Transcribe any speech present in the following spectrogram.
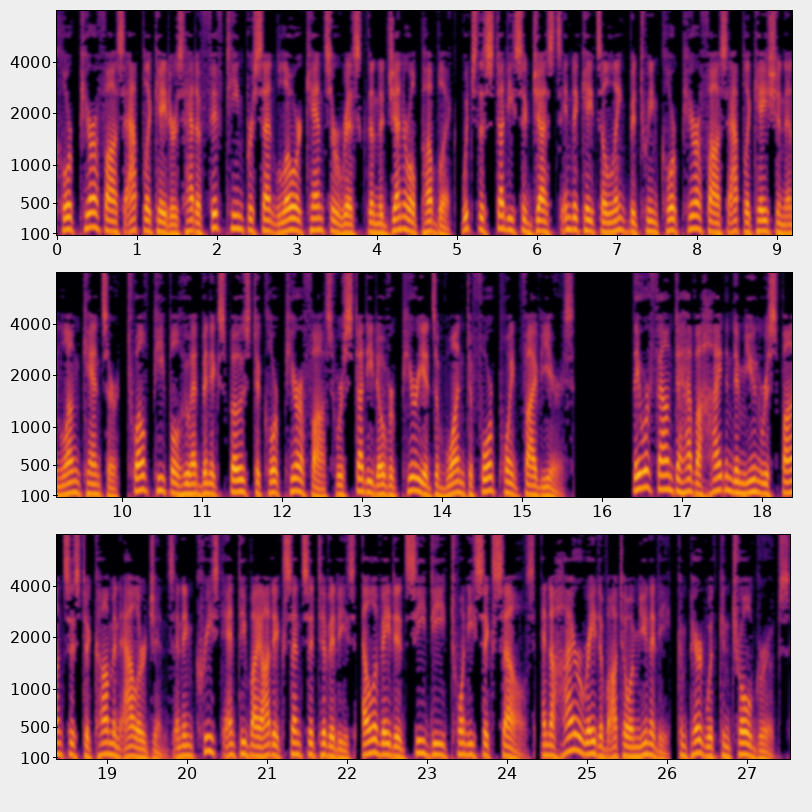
chlorpyrifos applicators had a 15% lower cancer risk than the general public, which the study suggests indicates a link between chlorpyrifos application and lung cancer. Twelve people who had been exposed to chlorpyrifos were studied over periods of 1 to 4.5 years. They were found to have a heightened immune responses to common allergens and increased antibiotic sensitivities, elevated CD26 cells, and a higher rate of autoimmunity, compared with control groups.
